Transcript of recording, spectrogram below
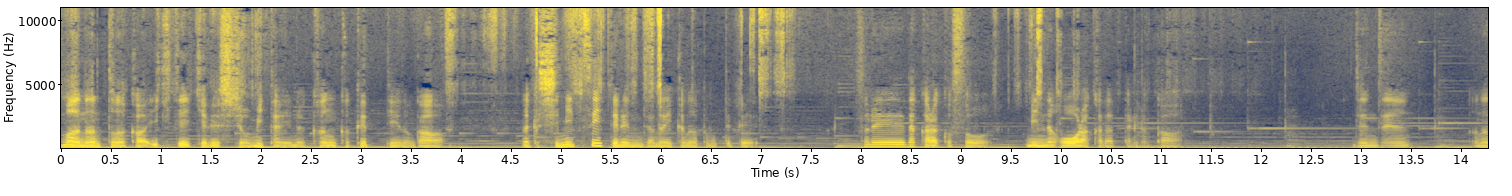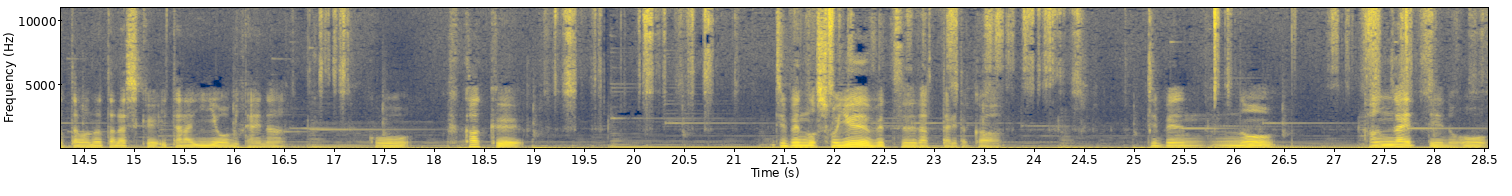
まあなんとなく生きていけるっしょみたいな感覚っていうのがなんか染みついてるんじゃないかなと思っててそれだからこそみんなおおらかだったりとか全然あなたはあなたらしくいたらいいよみたいなこう深く自分の所有物だったりとか自分の考えっていうのを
